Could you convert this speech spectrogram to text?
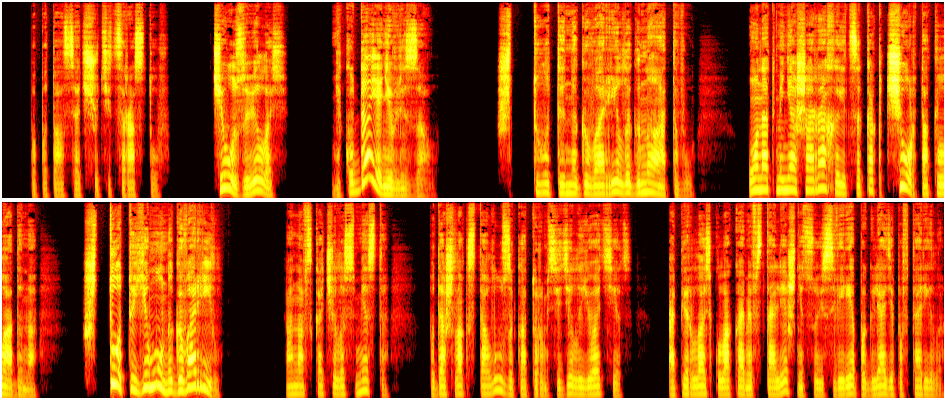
— попытался отшутиться Ростов. Чего завелась? Никуда я не влезал. Что ты наговорил Игнатову? Он от меня шарахается, как черт от Ладана. Что ты ему наговорил? Она вскочила с места, — подошла к столу, за которым сидел ее отец, оперлась кулаками в столешницу и, свирепо глядя, повторила.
